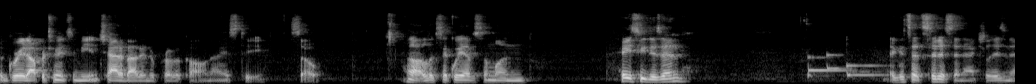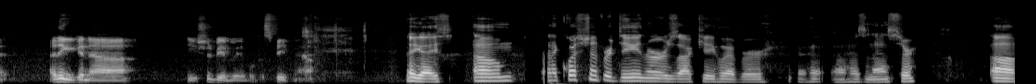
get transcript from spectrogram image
a great opportunity to meet and chat about Interprotocol and IST. So uh, looks like we have someone. Hey, in. I guess that's Citizen, actually, isn't it? I think you can. Uh, you should be able to speak now. Hey guys, um, a question for Dean or Zaki, whoever uh, has an answer. Uh,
